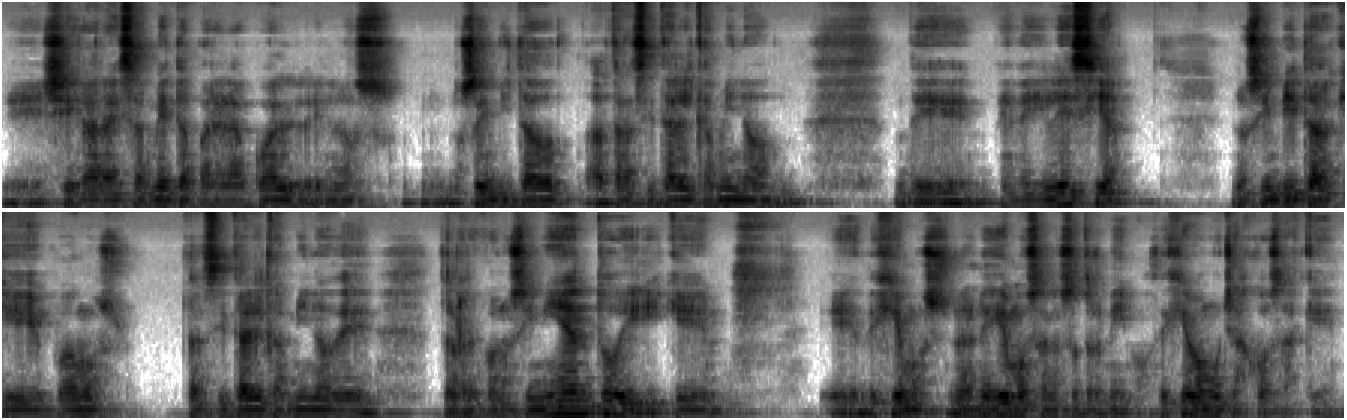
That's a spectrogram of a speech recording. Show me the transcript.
eh, llegar a esa meta para la cual nos, nos ha invitado a transitar el camino de, en la iglesia. Nos invita a que podamos transitar el camino de, del reconocimiento y, que eh, dejemos, nos neguemos a nosotros mismos, dejemos muchas cosas que,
